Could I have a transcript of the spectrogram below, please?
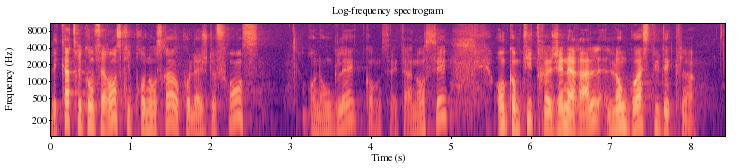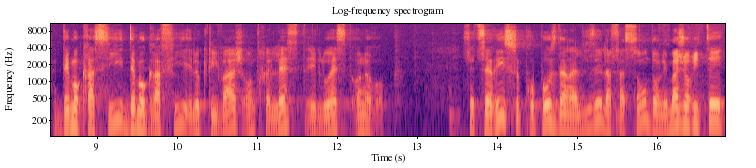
Les quatre conférences qu'il prononcera au Collège de France en anglais, comme ça a été annoncé, ont comme titre général L'angoisse du déclin, démocratie, démographie et le clivage entre l'Est et l'Ouest en Europe. Cette série se propose d'analyser la façon dont les majorités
